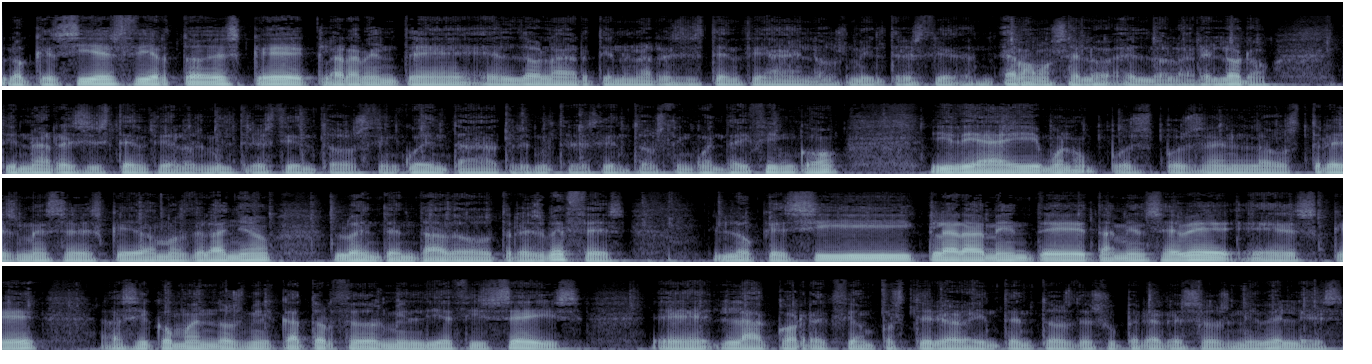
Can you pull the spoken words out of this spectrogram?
Lo que sí es cierto es que claramente el dólar tiene una resistencia en los 1.300, eh, vamos, el, el, dólar, el oro, tiene una resistencia en los 1.350 a 3.355 y de ahí, bueno, pues, pues en los tres meses que llevamos del año lo he intentado tres veces. Lo que sí claramente también se ve es que, así como en 2014-2016 eh, la corrección posterior a intentos de superar esos niveles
